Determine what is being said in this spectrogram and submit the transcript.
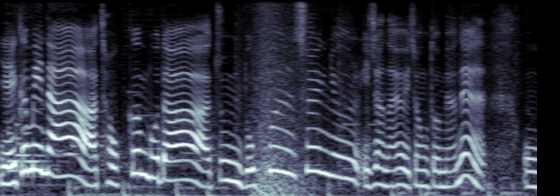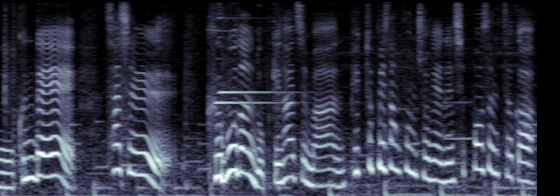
예금이나 적금보다 좀 높은 수익률이잖아요. 이 정도면은. 어, 근데 사실 그보다는 높긴 하지만 P2P 상품 중에는 10%가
